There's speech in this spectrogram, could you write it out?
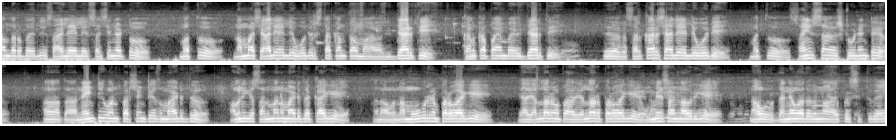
ಸಂದರ್ಭದಲ್ಲಿ ಶಾಲೆಯಲ್ಲಿ ಸಸಿ ನೆಟ್ಟು ಮತ್ತು ನಮ್ಮ ಶಾಲೆಯಲ್ಲಿ ಓದಿರ್ತಕ್ಕಂಥ ಮ ವಿದ್ಯಾರ್ಥಿ ಕನಕಪ್ಪ ಎಂಬ ವಿದ್ಯಾರ್ಥಿ ಸರ್ಕಾರಿ ಶಾಲೆಯಲ್ಲಿ ಓದಿ ಮತ್ತು science student ninety one percentage ಮಾಡಿದ್ದು ಅವನಿಗೆ ಸನ್ಮಾನ ಮಾಡಿದ್ದಕ್ಕಾಗಿ, ನಾವು ನಮ್ಮ ಊರಿನ ಪರವಾಗಿ ಎಲ್ಲರ ಪ, ಎಲ್ಲರ ಪರವಾಗಿ ಉಮೇಶ್ ಅಣ್ಣ ಅವರಿಗೆ ನಾವು ಧನ್ಯವಾದಗಳನ್ನು ಅರ್ಪಿಸುತ್ತೇವೆ.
